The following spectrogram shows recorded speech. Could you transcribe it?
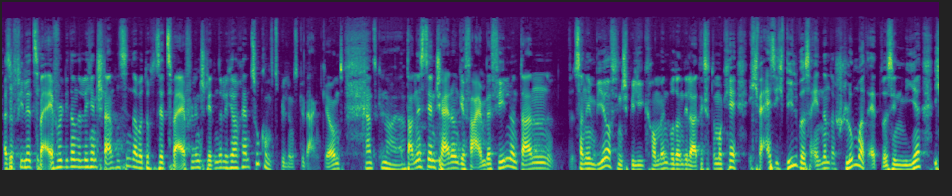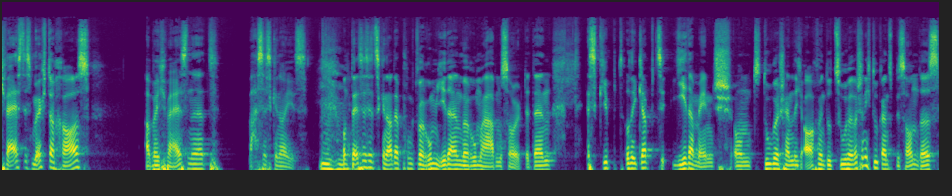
also viele Zweifel, die dann natürlich entstanden sind, aber durch diese Zweifel entsteht natürlich auch ein Zukunftsbildungsgedanke. Und Ganz genau, ja. dann ist die Entscheidung gefallen bei vielen und dann sind eben wir auf den Spiel gekommen, wo dann die Leute gesagt haben, okay, ich weiß, ich will was ändern, da schlummert etwas in mir, ich weiß, das möchte auch raus, aber ich weiß nicht, was es genau ist. Mhm. Und das ist jetzt genau der Punkt, warum jeder ein Warum haben sollte. Denn es gibt, und ich glaube, jeder Mensch und du wahrscheinlich auch, wenn du zuhörst, wahrscheinlich du ganz besonders,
